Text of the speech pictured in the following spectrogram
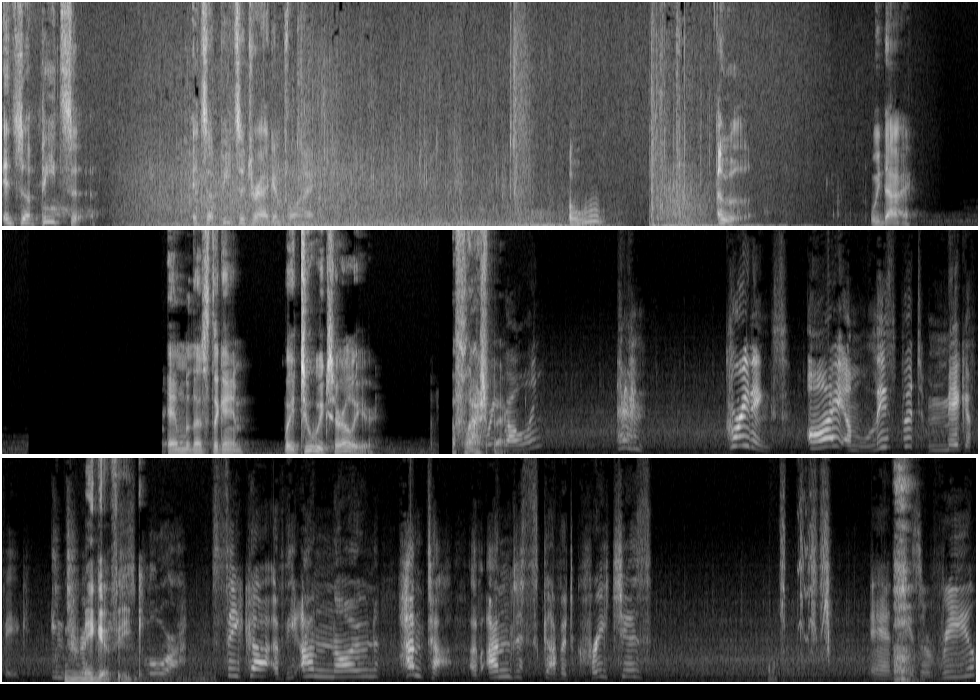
It's a pizza. It's a pizza dragonfly. Oh. We die. And that's the game. Wait, two weeks earlier. A flashback. Re-rolling? Greetings. I am Lizbert Megafig, Megafig. explorer, seeker of the unknown, hunter of undiscovered creatures. And he's a real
